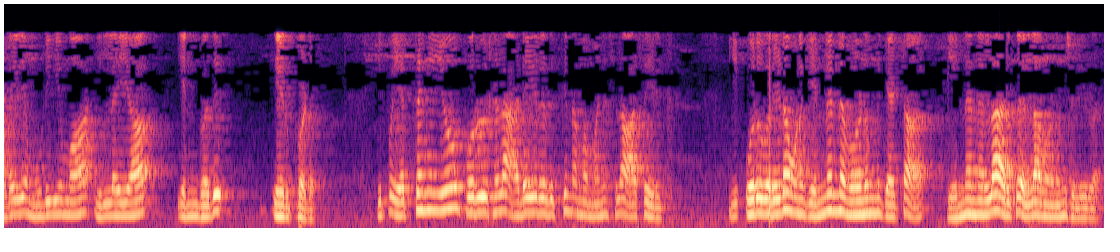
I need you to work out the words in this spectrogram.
அடைய முடியுமா இல்லையா என்பது ஏற்படும். இப்ப எத்தனையோ பொருள்களை அடையிறதுக்கு நம்ம மனசுல ஆசை இருக்கு. ஒருவரிடம் உனக்கு என்னென்ன வேணும்னு கேட்டா என்னென்னலாம் இருக்கோ எல்லாம் வேணும்னு சொல்லிடுவார்.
